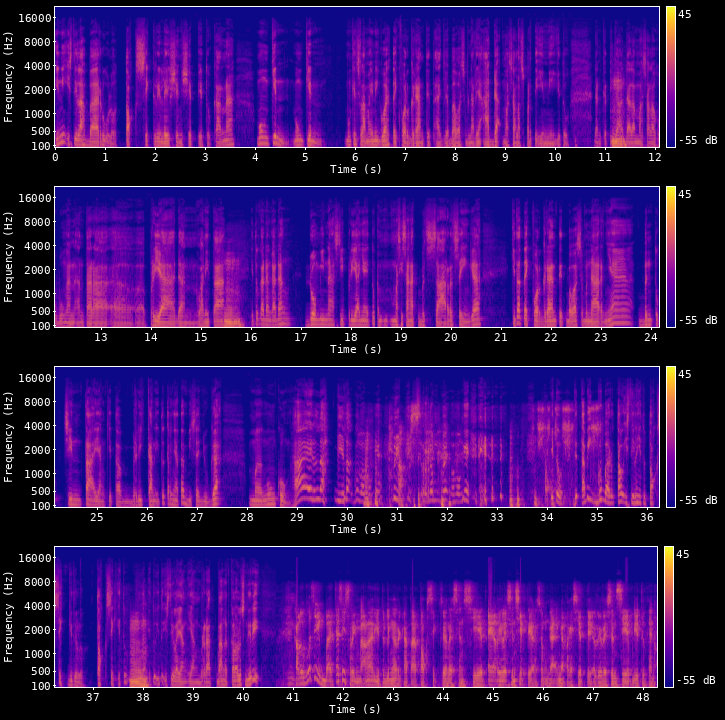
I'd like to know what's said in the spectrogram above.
ini istilah baru loh, toxic relationship itu karena mungkin mungkin mungkin selama ini gue take for granted aja bahwa sebenarnya ada masalah seperti ini gitu dan ketika Hmm. dalam masalah hubungan antara eh, pria dan wanita Hmm. itu kadang-kadang dominasi prianya itu masih sangat besar sehingga kita take for granted bahwa sebenarnya bentuk cinta yang kita berikan itu ternyata bisa juga mengungkung. Hai lah, gila gue ngomongnya. Wih, serem gue ngomongnya. itu, tapi gue baru tahu istilahnya itu toxic gitu loh. Toxic itu Hmm. itu itu istilah yang yang berat banget. Kalau lu sendiri Kalau gue sih baca sih sering banget gitu dengar kata toxic relationship, eh relationship ya, so, nggak nggak pakai shit ya, relationship gitu kan.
